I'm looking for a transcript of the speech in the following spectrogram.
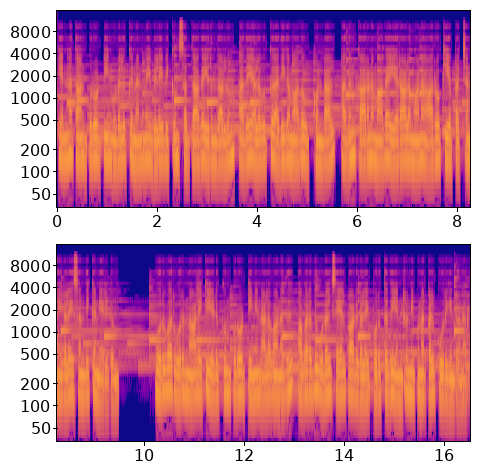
என்ன தான் புரோட்டீன் உடலுக்கு நன்மை விளைவிக்கும் சத்தாக இருந்தாலும் அதே அளவுக்கு அதிகமாக உட்கொண்டால் அதன் காரணமாக ஏராளமான ஆரோக்கிய பிரச்சனைகளை சந்திக்க நேரிடும். ஒருவர் ஒரு நாளைக்கு எடுக்கும் புரோட்டீனின் அளவானது அவரது உடல் செயல்பாடுகளை பொறுத்தது என்று நிபுணர்கள் கூறுகின்றனர்.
